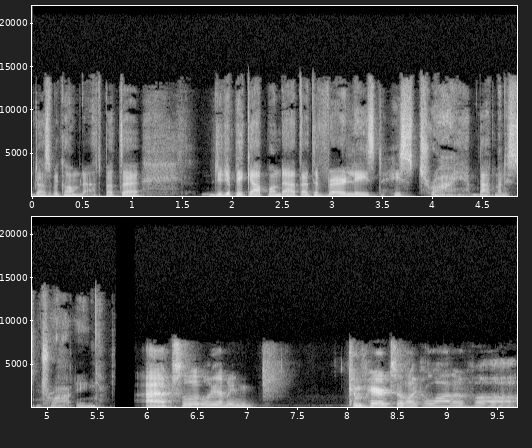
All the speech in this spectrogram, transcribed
does become that. But uh, did you pick up on that? At the very least, he's trying. Batman is trying. Absolutely. I mean, compared to like a lot of uh,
